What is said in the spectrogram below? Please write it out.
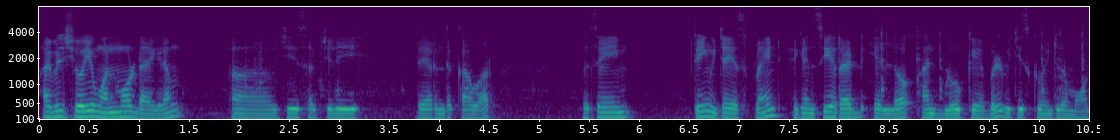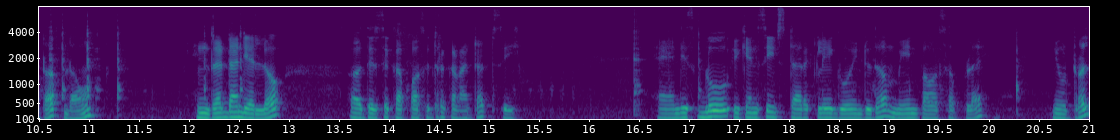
I will show you one more diagram uh, which is actually there in the cover. The same thing which I explained. You can see red yellow and blue cable which is going to the motor down. In red and yellow uh, there is a capacitor connected see. And this blue you can see it's directly going to the main power supply neutral.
